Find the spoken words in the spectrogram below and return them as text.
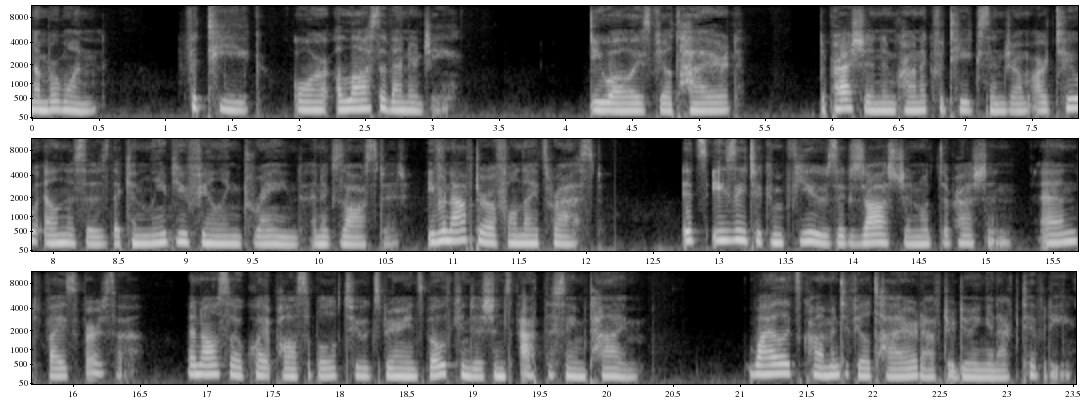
Number one, fatigue or a loss of energy. Do you always feel tired? Depression and chronic fatigue syndrome are two illnesses that can leave you feeling drained and exhausted, even after a full night's rest. It's easy to confuse exhaustion with depression and vice versa, and also quite possible to experience both conditions at the same time. While it's common to feel tired after doing an activity,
